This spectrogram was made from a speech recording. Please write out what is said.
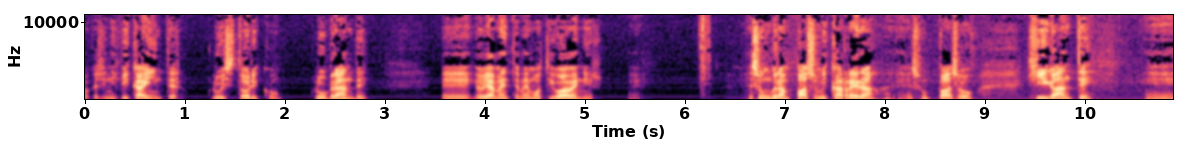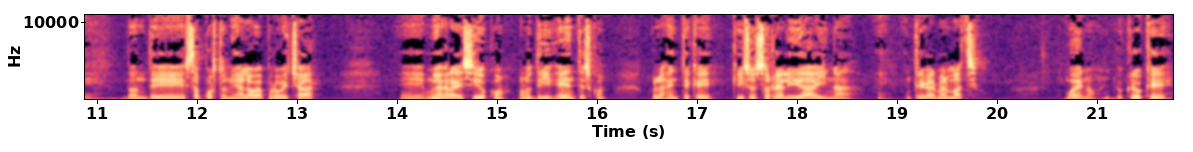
lo que significa Inter, club histórico, club grande. Eh, y obviamente me motivó a venir. Eh, es un gran paso en mi carrera, es un paso gigante, eh, donde esta oportunidad la voy a aprovechar. Eh, muy agradecido con, con los dirigentes, con, con la gente que, que hizo esto realidad y nada, entregarme al máximo. Bueno, yo creo que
